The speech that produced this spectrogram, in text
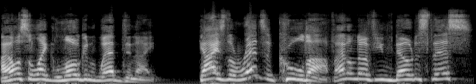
I also like Logan Webb tonight. Guys, the Reds have cooled off. I don't know if you've noticed this,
